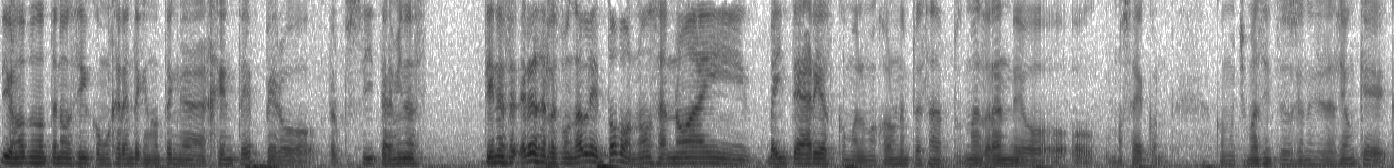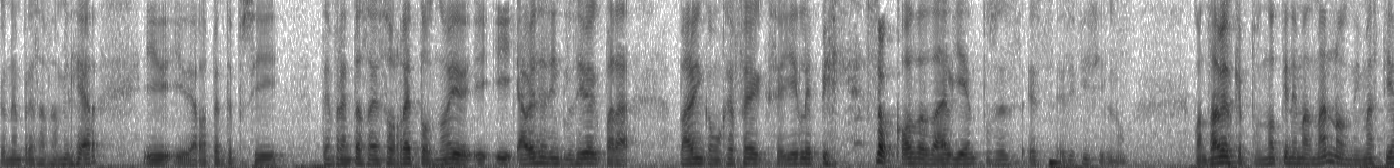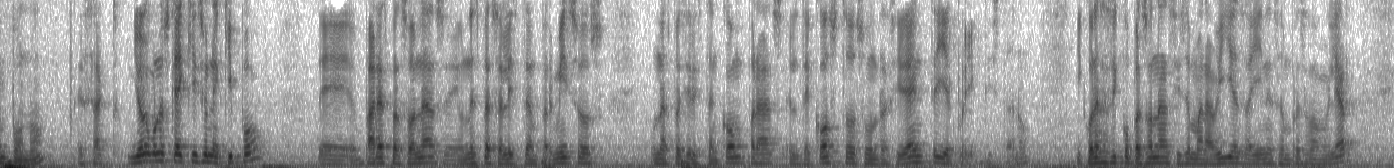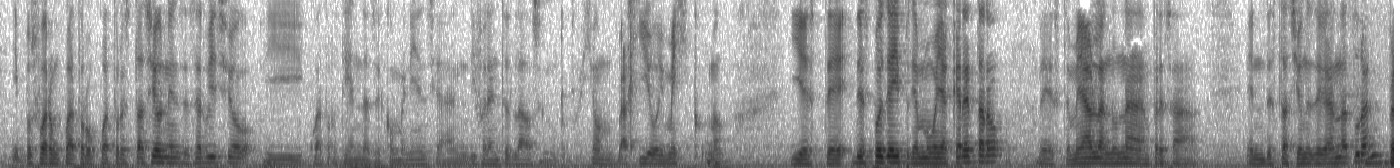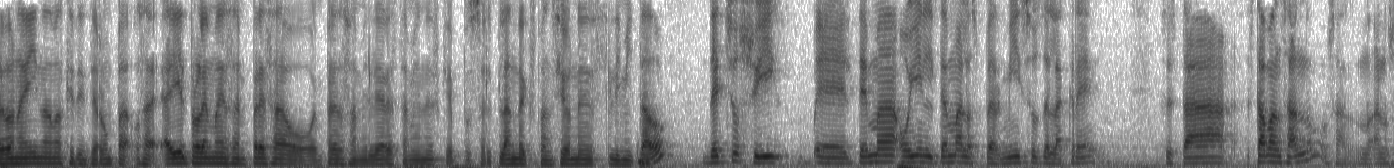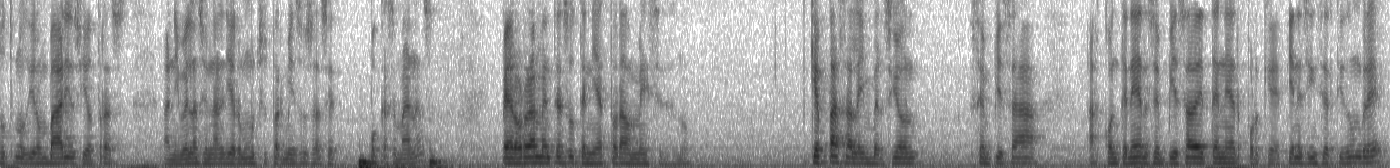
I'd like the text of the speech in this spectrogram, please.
digo, nosotros no tenemos así como un gerente que no tenga gente, pero, pero pues sí terminas... Tienes, eres el responsable de todo, ¿no? O sea, no hay 20 áreas como a lo mejor una empresa pues, más grande o, no sé, con, con mucho más institucionalización que, que una empresa familiar y, de repente pues sí te enfrentas a esos retos, ¿no? Y, y, a veces inclusive para alguien como jefe seguirle pidiendo cosas a alguien, pues es, es, es difícil, ¿no? Cuando sabes que pues no tiene más manos ni más tiempo, ¿no? Exacto. Yo lo bueno es que aquí hice un equipo de varias personas, eh, un especialista en permisos, una especialista en compras, el de costos, un residente y el proyectista, ¿no? Y con esas cinco personas hice maravillas ahí en esa empresa familiar y pues fueron cuatro, cuatro estaciones de servicio y cuatro tiendas de conveniencia en diferentes lados en la región, Bajío y México, ¿no? Y este, después de ahí pues ya me voy a Querétaro, este, me hablan de una empresa en, de estaciones de gas natural. Perdón, ahí nada más que te interrumpa. O sea, ahí el problema de esa empresa o empresas familiares también es que pues el plan de expansión es limitado. De hecho, sí. el tema, hoy en el tema de los permisos de la CRE se está, está avanzando. O sea, a nosotros nos dieron varios y otras a nivel nacional dieron muchos permisos hace pocas semanas. Pero realmente eso tenía atorado meses, ¿no? ¿Qué pasa? La inversión se empieza a contener, se empieza a detener porque tienes incertidumbre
